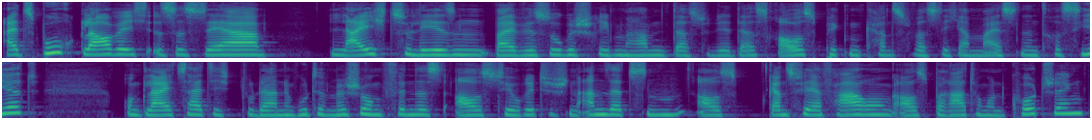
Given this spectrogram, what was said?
als Buch, glaube ich, ist es sehr leicht zu lesen, weil wir es so geschrieben haben, dass du dir das rauspicken kannst, was dich am meisten interessiert und gleichzeitig du da eine gute Mischung findest aus theoretischen Ansätzen, aus ganz viel Erfahrung, aus Beratung und Coaching,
